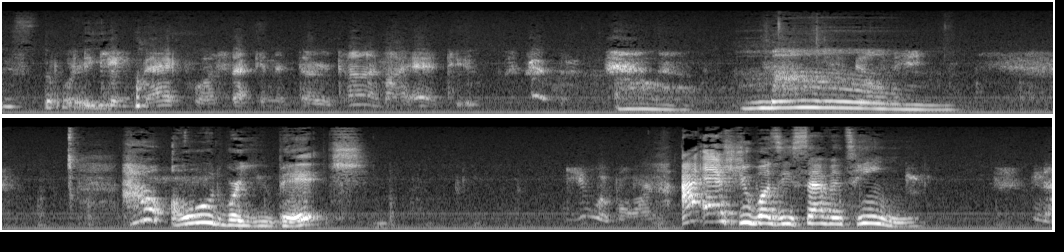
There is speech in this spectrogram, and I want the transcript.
this story. When he came back for a second and third time, I had to. oh, Mom. How old were you, bitch? You were born. I asked you, was he 17? No.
